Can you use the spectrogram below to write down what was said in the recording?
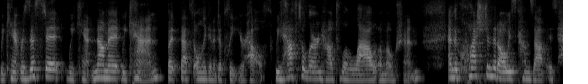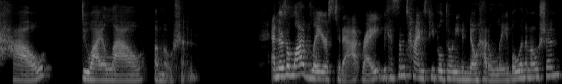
We can't resist it, we can't numb it, we can, but that's only going to deplete your health. We have to learn how to allow emotion. And the question that always comes up is how do I allow emotion? And there's a lot of layers to that, right? Because sometimes people don't even know how to label an emotion.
